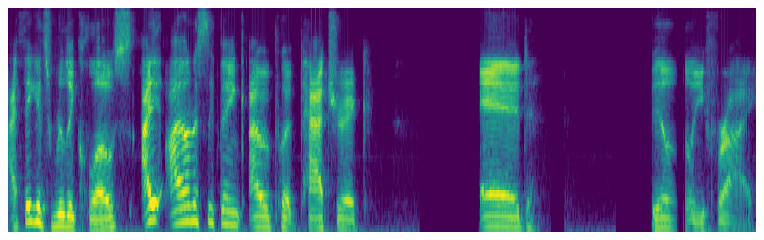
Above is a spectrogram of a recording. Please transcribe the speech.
I think it's really close. I I honestly think I would put Patrick, Ed, Billy Fry.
